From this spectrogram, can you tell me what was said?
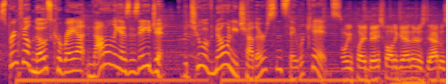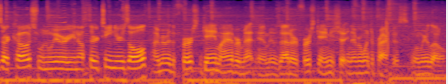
Springfield knows Correia not only as his agent, the two have known each other since they were kids. We played baseball together. His dad was our coach when we were, you know, 13 years old. I remember the first game I ever met him. It was at our first game. He, he never went to practice when we were little.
